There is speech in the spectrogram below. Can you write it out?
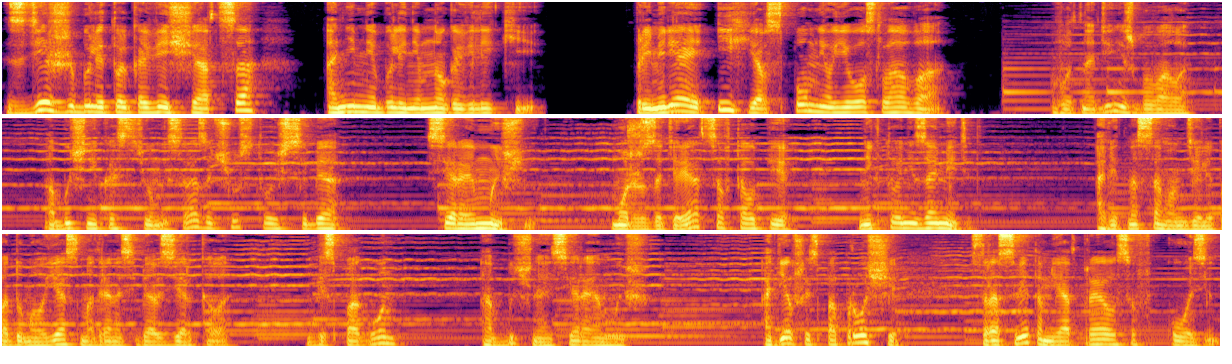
здесь же были только вещи отца, они мне были немного велики. Примеряя их, я вспомнил его слова. Вот наденешь, бывало, обычный костюм и сразу чувствуешь себя серой мышью. Можешь затеряться в толпе, никто не заметит. А ведь на самом деле, подумал я, смотря на себя в зеркало, без погон обычная серая мышь. Одевшись попроще, с рассветом я отправился в Козин.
